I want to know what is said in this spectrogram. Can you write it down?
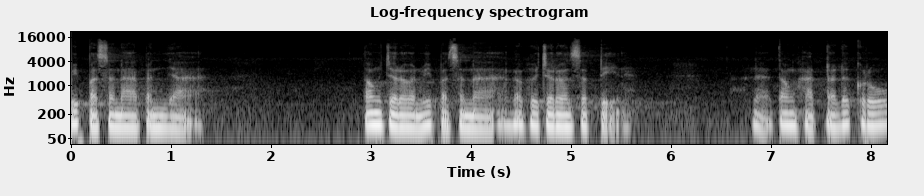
วิปัสนาปัญญา ต้องเจริญวิปัสนาก็คือเจริญสตินะ ต้องหัดระลึกรู้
